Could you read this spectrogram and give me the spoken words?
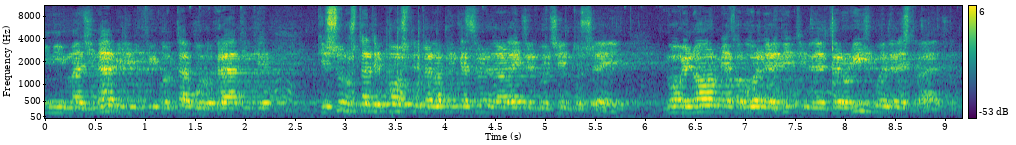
inimmaginabili difficoltà burocratiche che sono state poste per l'applicazione della legge 206, nuove norme a favore delle vittime del terrorismo e delle stragi,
